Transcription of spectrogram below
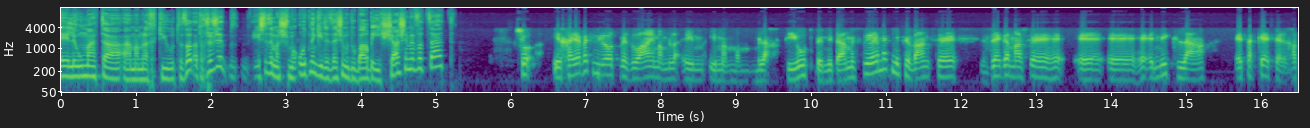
אה, לעומת הממלכתיות הזאת. אתה חושב שיש איזה משמעות נגיד לזה שמדובר באישה שמבצעת? היא חייבת להיות מזוהה עם, הממל... עם, עם הממלכתיות במידה מסוימת, מכיוון שזה גם מה שהעניק לה את הכתר. 50%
